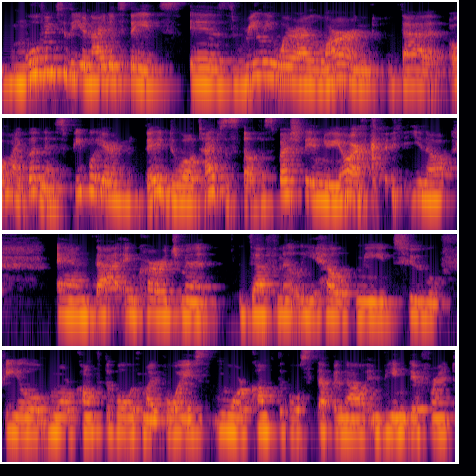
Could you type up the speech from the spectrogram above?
moving to the united states is really where i learned that oh my goodness people here they do all types of stuff especially in new york you know? And that encouragement definitely helped me to feel more comfortable with my voice, more comfortable stepping out and being different.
